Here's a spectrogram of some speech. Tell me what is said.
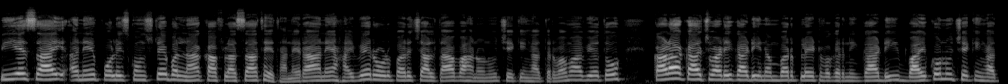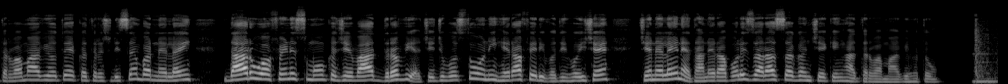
પીએસઆઈ અને પોલીસ કોન્સ્ટેબલના કાફલા સાથે ધાનેરા અને હાઈવે રોડ પર ચાલતા વાહનોનું ચેકિંગ હાથ ધરવામાં આવ્યું હતું. કાળા કાચવાળી ગાડી નંબર પ્લેટ વગરની ગાડી બાઇકોનું ચેકિંગ હાથ ધરવામાં આવ્યું હતું. એકત્રીસ ડિસેમ્બરને લઈ દારૂ અફીણ સ્મોક જેવા દ્રવ્ય, ચીજવસ્તુઓની હેરાફેરી વધી હોય છે, જેને લઈને ધાનેરા પોલીસ દ્વારા સઘન ચેકિંગ હાથ ધરવામાં આવ્યું હતું.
